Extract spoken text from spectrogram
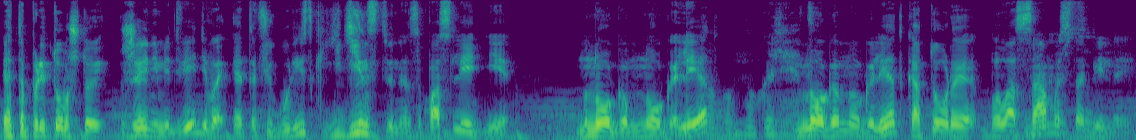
Это при том, что Женя Медведева – это фигуристка, единственная за последние много-много лет, много-много лет, много-много лет, которая была Мне самой кажется, стабильной.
